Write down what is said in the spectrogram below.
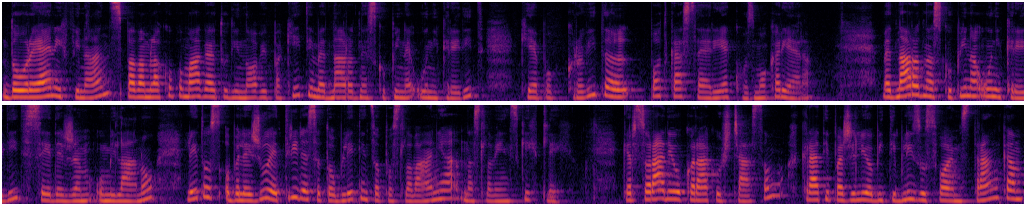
Do urejenih financ pa vam lahko pomagajo tudi novi paketi mednarodne skupine Unicredit, ki je pokrovitelj podcast serije Kozmo Karijera. Mednarodna skupina Unicredit s sedežem v Milanu letos obeležuje 30. obletnico poslovanja na slovenskih tleh. Ker so radi v koraku s časom, hkrati pa želijo biti blizu svojim strankam,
